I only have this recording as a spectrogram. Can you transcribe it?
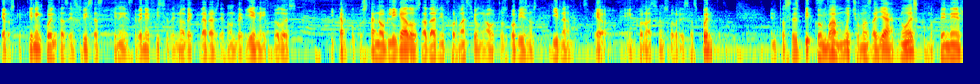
Y a los que tienen cuentas en Suiza tienen ese beneficio de no declarar de dónde viene y todo eso y tampoco están obligados a dar información a otros gobiernos que pidan eh, información sobre esas cuentas. Entonces Bitcoin va mucho más allá, no es como tener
